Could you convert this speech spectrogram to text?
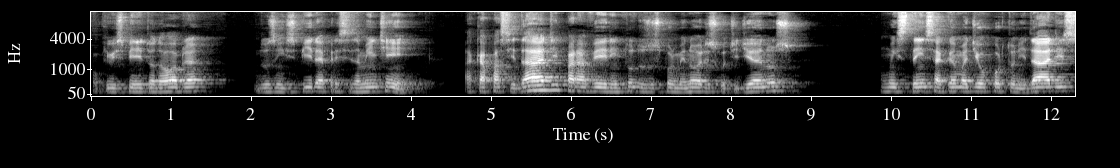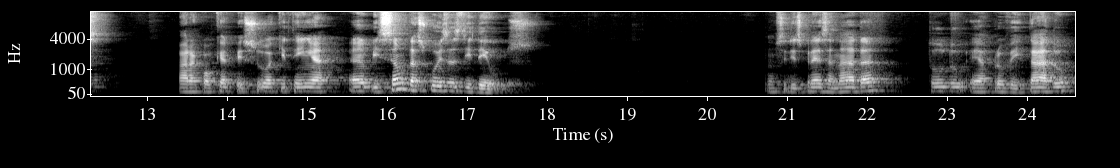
O que o Espírito da obra nos inspira é precisamente a capacidade para ver em todos os pormenores cotidianos uma extensa gama de oportunidades para qualquer pessoa que tenha a ambição das coisas de Deus não se despreza nada, tudo é aproveitado,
